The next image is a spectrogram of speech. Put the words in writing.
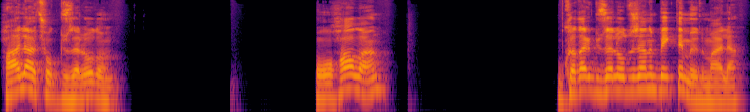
Hala çok güzel oğlum. Oha lan. Bu kadar güzel olacağını beklemiyordum hala.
